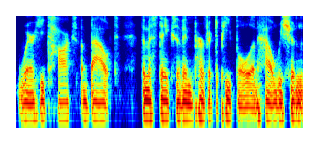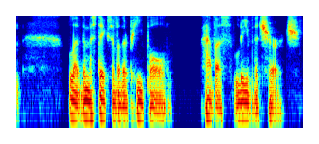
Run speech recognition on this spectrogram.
where he talks about the mistakes of imperfect people and how we shouldn't let the mistakes of other people have us leave the church.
